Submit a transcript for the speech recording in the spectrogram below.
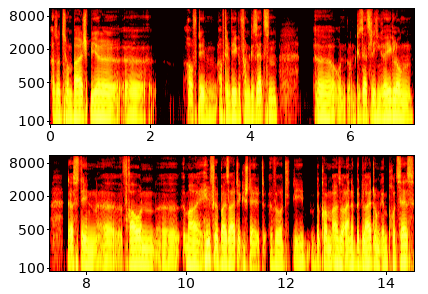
Also zum Beispiel äh, auf dem, auf dem Wege von Gesetzen äh, und, und gesetzlichen Regelungen, dass den äh, Frauen äh, immer Hilfe beiseite gestellt wird. Die bekommen also eine Begleitung im Prozess.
